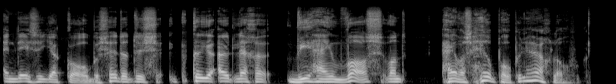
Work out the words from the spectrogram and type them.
En deze Jacobus, hè, dat is, kun je uitleggen wie hij was? Want hij was heel populair, geloof ik.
